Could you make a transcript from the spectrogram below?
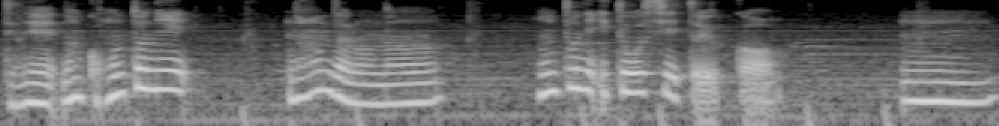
ってねなんか本当になんだろうな。本当に愛おしいというか。うん。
